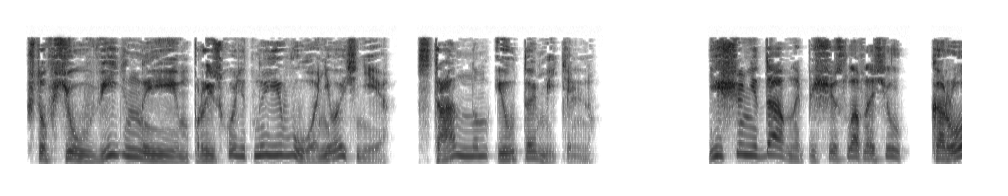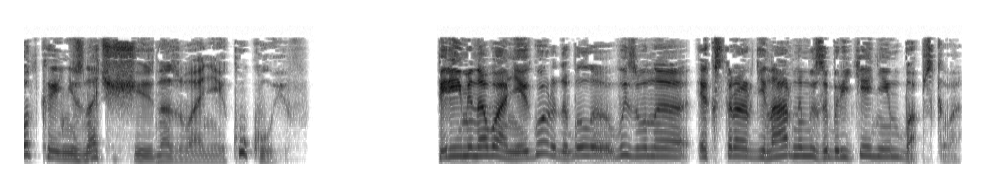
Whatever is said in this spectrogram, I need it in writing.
что все увиденное им происходит наяву, а не во сне, странным и утомительным. Еще недавно Пищеслав носил короткое, незначащее название — Кукуев. Переименование города было вызвано экстраординарным изобретением Бабского.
